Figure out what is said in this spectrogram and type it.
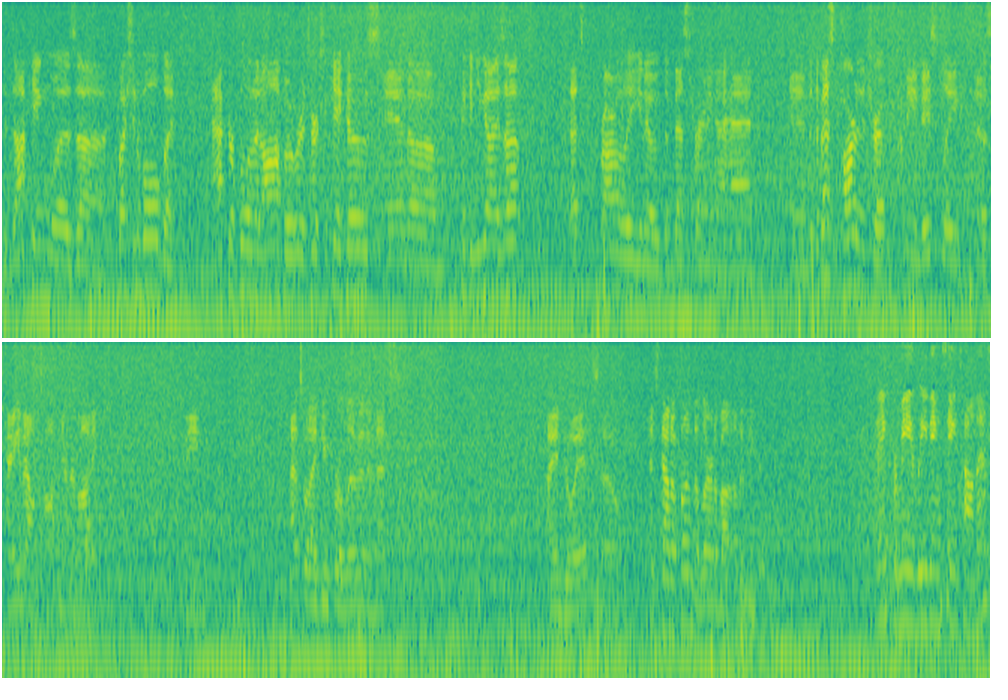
the docking was uh, questionable, but after pulling it off over at Turks and Caicos and um, picking you guys up, that's probably you know the best training I had. And but the best part of the trip, I mean, basically, you know, is hanging out and talking to everybody. I mean, that's what I do for a living, and that's I enjoy it. So it's kind of fun to learn about other people. I think for me, leaving St. Thomas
